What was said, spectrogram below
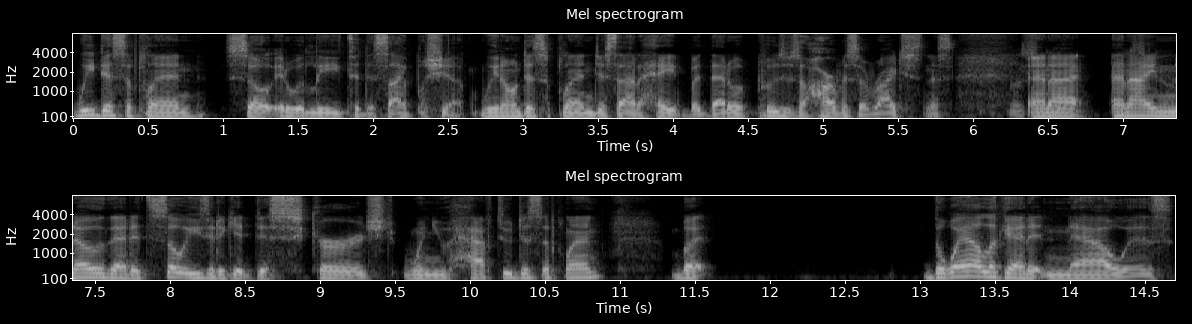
we discipline so it would lead to discipleship. We don't discipline just out of hate, but that would produce a harvest of righteousness. Let's and go. I and Let's I go. know that it's so easy to get discouraged when you have to discipline, but the way I look at it now is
